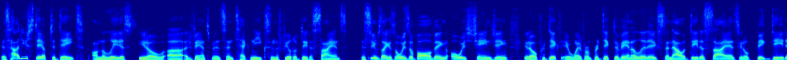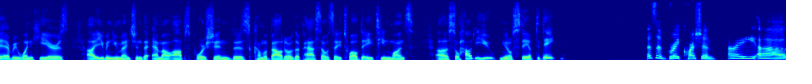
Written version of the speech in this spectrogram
is how do you stay up to date on the latest, you know, uh, advancements and techniques in the field of data science? It seems like it's always evolving, always changing. You know, predict it went from predictive analytics to now data science. You know, big data everyone hears. Uh, even you mentioned the ML ops portion that has come about over the past, I would say, 12 to 18 months. Uh, so how do you, you know, stay up to date? That's a great question. I uh,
